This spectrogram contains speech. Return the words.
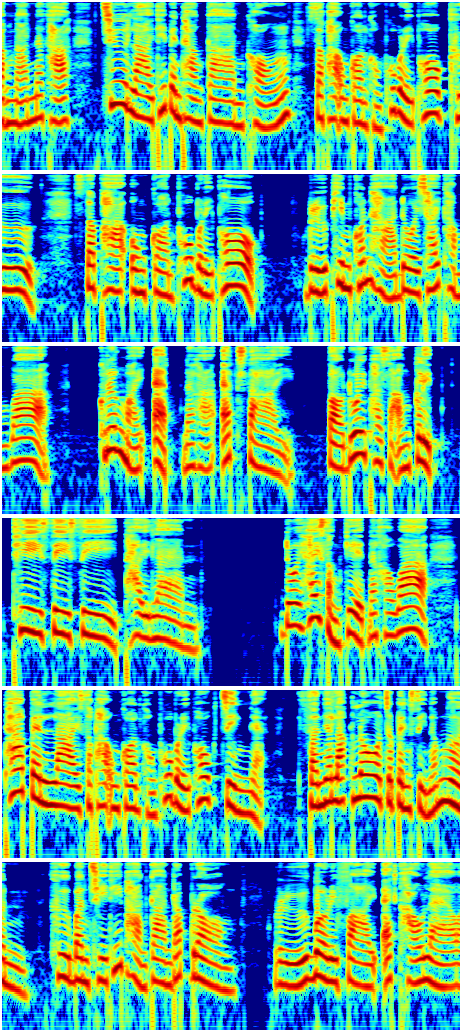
ดังนั้นนะคะ ชื่อลายที่เป็นทางการของสภาองค์กรของผู้บริโภคคือ สภาองค์กรผู้บริโภค หรือพิมพ์ค้นหาโดยใช้คำว่า เครื่องหมายแอดนะคะแอดไซต่อด้วยภาษาอังกฤษ TCC Thailand โดยให้สังเกตนะคะว่า ถ้าเป็นลายสภาองค์กรของผู้บริโภคจริงเนี่ย สัญลักษณ์โล่จะเป็นสีน้ำเงิน คือบัญชีที่ผ่านการรับรอง หรือ Verify Account แล้ว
